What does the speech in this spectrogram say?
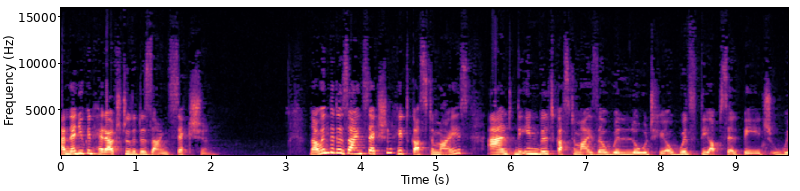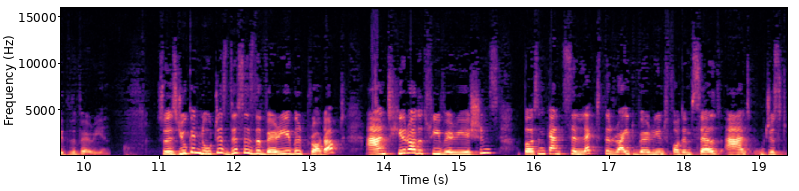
And then you can head out to the design section. Now in the design section, hit customize and the inbuilt customizer will load here with the upsell page with the variant. So as you can notice, this is the variable product and here are the three variations person can select the right variant for themselves and just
